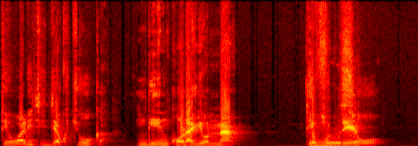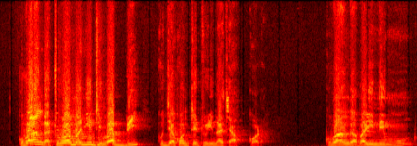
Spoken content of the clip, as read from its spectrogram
tewali kijja kukyuka ng'enkola yonna tevuddeewo. Kubanga tubamanyi nti babbi kujjako nti tetulina kyakukola kubanga balina emundu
